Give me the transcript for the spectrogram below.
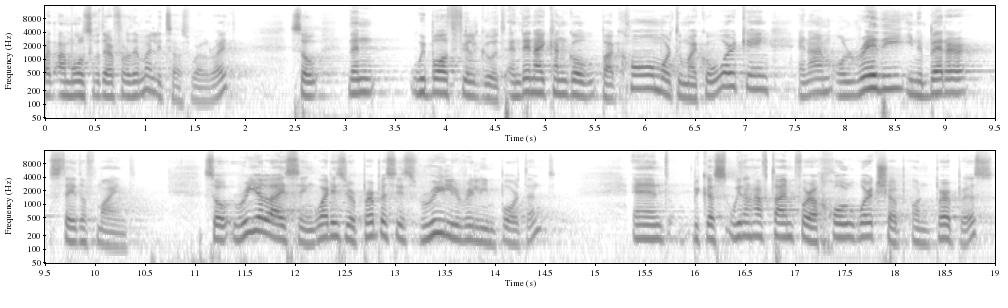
but I'm also there for the Malica as well, right? So then we both feel good. And then I can go back home or to my co working, and I'm already in a better state of mind. So realizing what is your purpose is really, really important. And because we don't have time for a whole workshop on purpose,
